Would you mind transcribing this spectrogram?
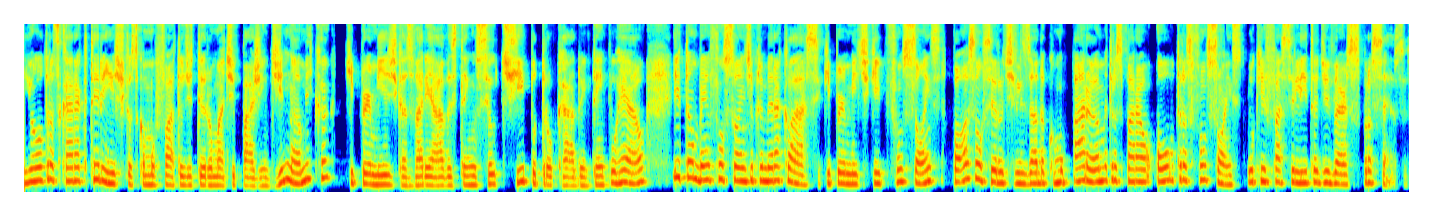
E outras características, como o fato de ter uma tipagem dinâmica, que permite que as variáveis tenham seu tipo trocado em tempo real, e também funções de primeira classe, que permite que funções possam ser utilizadas como parâmetros para outras funções, o que facilita diversos processos.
